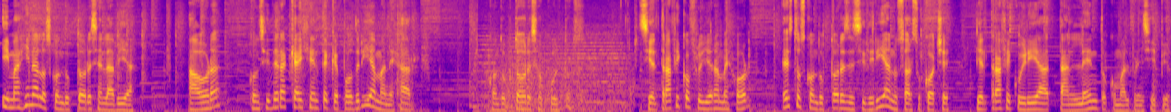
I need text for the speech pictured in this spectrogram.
Imagina los conductores en la vía. Ahora, considera que hay gente que podría manejar. Conductores ocultos. Si el tráfico fluyera mejor, estos conductores decidirían usar su coche y el tráfico iría tan lento como al principio.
